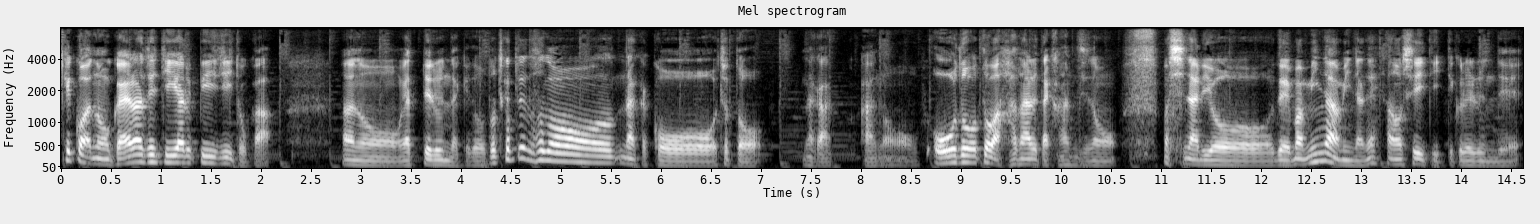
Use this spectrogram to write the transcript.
結構あの、ガヤラジ TRPG とか、あのやってるんだけど、どっちかっていうとその、なんかこう、ちょっと、なんか、あの、王道とは離れた感じの、まあ、シナリオで、まあみんなはみんなね、楽しいって言ってくれるんで、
